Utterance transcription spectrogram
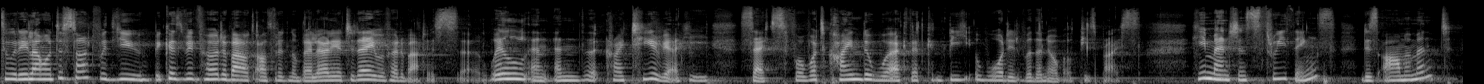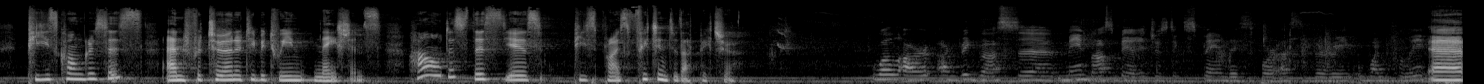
Toril, I want to start with you because we've heard about Alfred Nobel earlier today. We've heard about his uh, will and, and the criteria he sets for what kind of work that can be awarded with a Nobel Peace Prize. He mentions three things disarmament, peace congresses, and fraternity between nations. How does this year's Peace Prize fit into that picture? Well, our, our big boss, uh, main boss, Berit, just explained this for us very wonderfully. Uh,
